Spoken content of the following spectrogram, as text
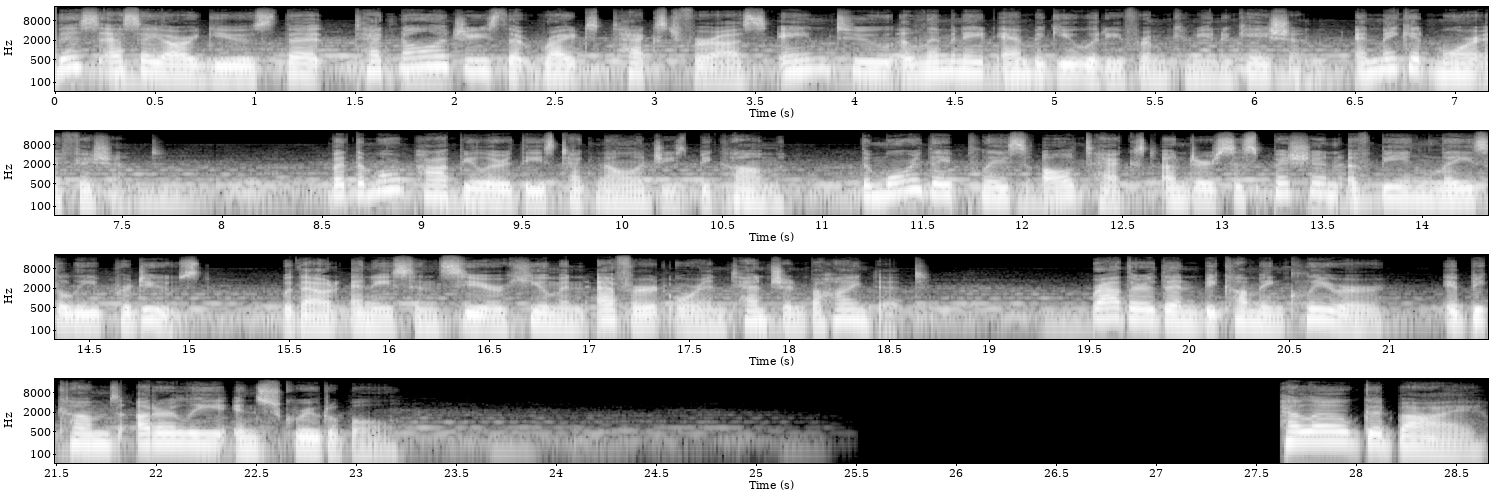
This essay argues that technologies that write text for us aim to eliminate ambiguity from communication and make it more efficient. But the more popular these technologies become, the more they place all text under suspicion of being lazily produced, without any sincere human effort or intention behind it. Rather than becoming clearer, it becomes utterly inscrutable. Hello, goodbye.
